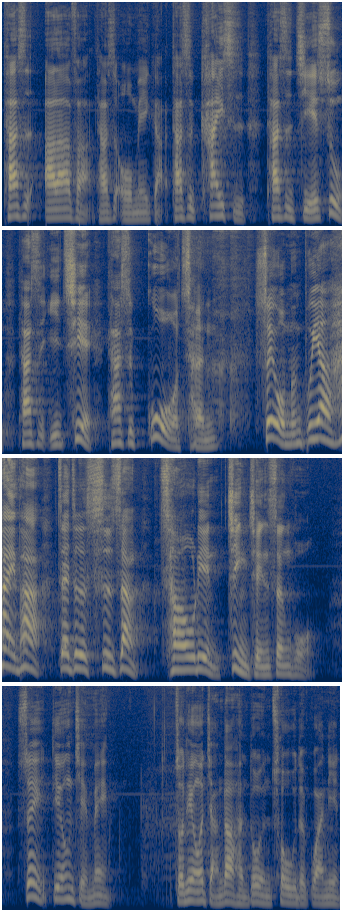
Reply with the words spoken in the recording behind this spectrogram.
他是阿拉法，他是欧米伽，他是开始，他是结束，他是一切，他是过程。所以，我们不要害怕在这个世上操练敬虔生活。所以弟兄姐妹，昨天我讲到很多人错误的观念，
